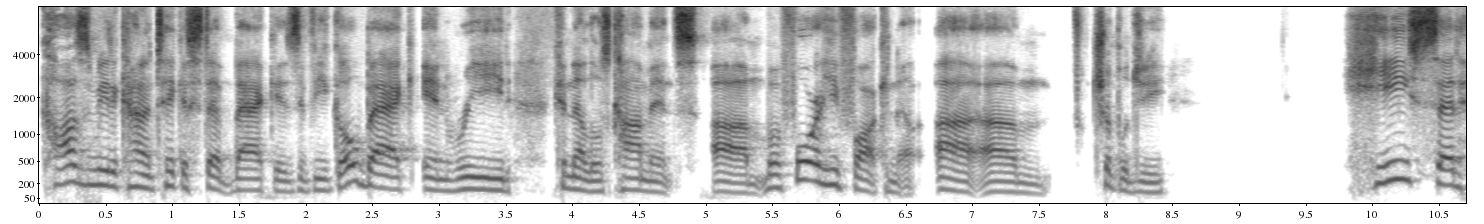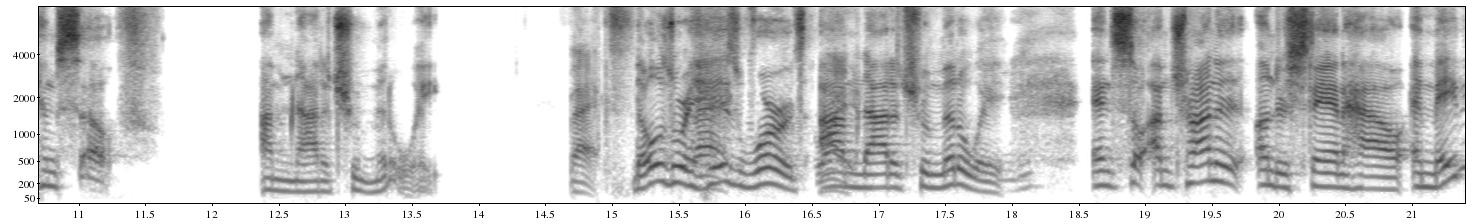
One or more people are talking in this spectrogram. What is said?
causes me to kind of take a step back is if you go back and read Canelo's comments um, before he fought Canelo, uh, um, Triple G, he said himself, "I'm not a true middleweight." Facts. Those were Facts. his words. Right. I'm not a true middleweight. Mhm. And so I'm trying to understand how, and maybe,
